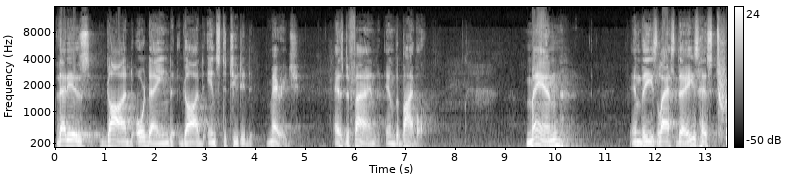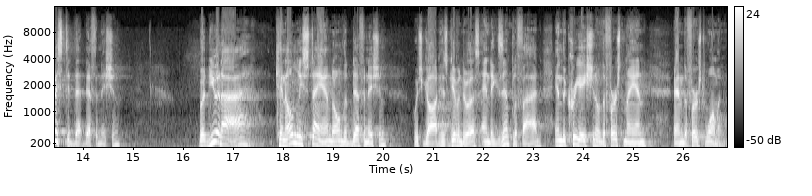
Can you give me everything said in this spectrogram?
That is, God ordained, God instituted marriage as defined in the Bible. Man in these last days has twisted that definition, but you and I can only stand on the definition which God has given to us and exemplified in the creation of the first man and the first woman,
